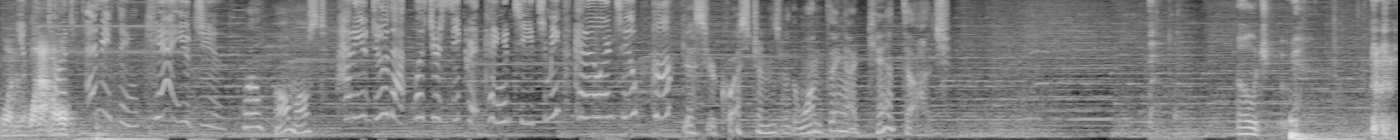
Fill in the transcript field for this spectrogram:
One. You Wow. can anything, can't you, Jude? Well, almost. How do you do that? What's your secret? Can you teach me? Can I learn too? Huh? Guess your questions are the one thing I can't dodge. Oh, Jude.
